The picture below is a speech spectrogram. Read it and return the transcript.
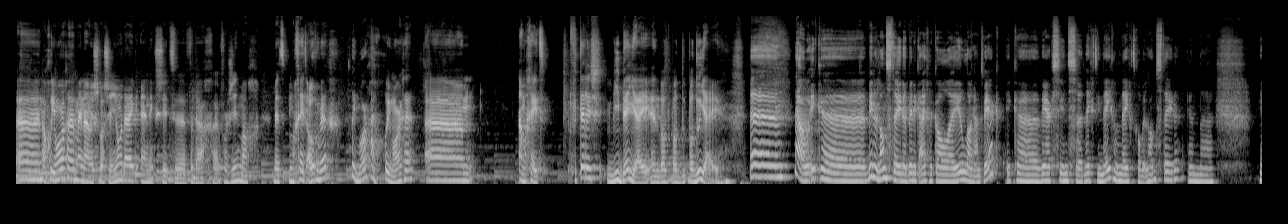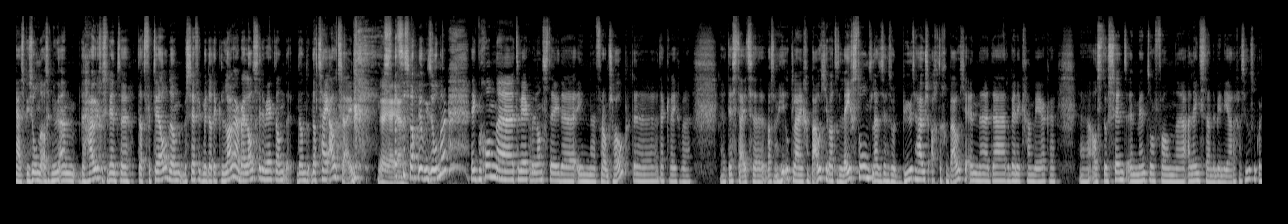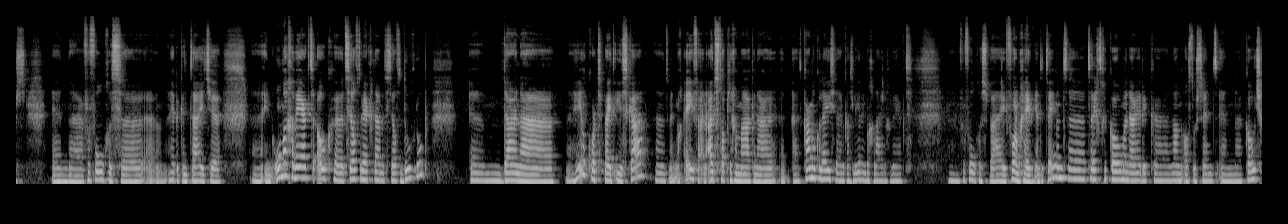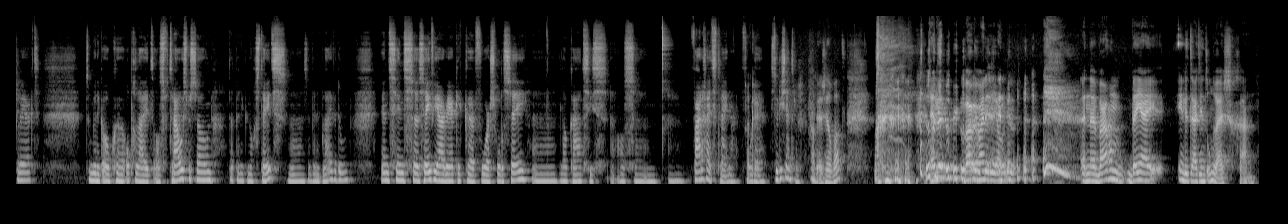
Uh, nou, goedemorgen, mijn naam is Sebastian Jongendijk en ik zit uh, vandaag uh, voor Zinmag met Margreet Overweg. Goedemorgen. Goedemorgen. Ehm, nou, Margreet, vertel eens, wie ben jij en wat, wat, wat doe jij? Ehm, nou, ik, binnen Landsteden ben ik eigenlijk al heel lang aan het werk. Ik werk sinds 1999 al bij Landsteden en ja, het is bijzonder. Als ik nu aan de huidige studenten dat vertel, dan besef ik me dat ik langer bij Landsteden werk dan, dan dat zij oud zijn. Ja, ja, ja. dat is wel heel bijzonder. Ik begon uh, te werken bij Landsteden in uh, Vroomshoop. De, daar kregen we uh, destijds was een heel klein gebouwtje wat leeg stond. Laten we zeggen een soort buurthuisachtig gebouwtje. En daar ben ik gaan werken als docent en mentor van alleenstaande minderjarige asielzoekers. En uh, vervolgens uh, uh, heb ik een tijdje in OMA gewerkt, ook hetzelfde werk gedaan met dezelfde doelgroep. Um, daarna heel kort bij het ISK. toen ben ik nog even een uitstapje gaan maken naar het, het Carmel College. Daar heb ik als leerlingbegeleider gewerkt. vervolgens bij Vormgeving Entertainment terechtgekomen. Daar heb ik lang als docent en coach gewerkt. Toen ben ik ook opgeleid als vertrouwenspersoon. Dat ben ik nog steeds. Uh, dat ben ik blijven doen. En sinds uh, zeven jaar werk ik voor Zwolle C, locaties als vaardigheidstrainer voor okay. de studiecentrum. Oké, okay, dat is heel wat. en, waar, waar, en, en waarom ben jij in de tijd in het onderwijs gegaan?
